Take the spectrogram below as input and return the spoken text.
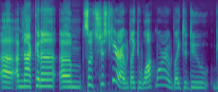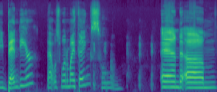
uh, I'm not gonna. Um, so it's just here. I would like to walk more. I would like to do be bendier. That was one of my things. And um,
